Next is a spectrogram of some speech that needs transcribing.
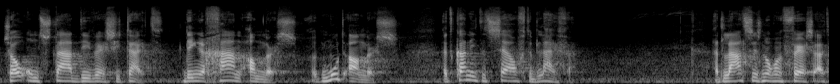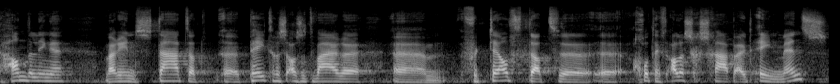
Zo ontstaat diversiteit. Dingen gaan anders. Het moet anders. Het kan niet hetzelfde blijven. Het laatste is nog een vers uit Handelingen, waarin staat dat uh, Petrus als het ware uh, vertelt dat uh, God heeft alles geschapen uit één mens.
